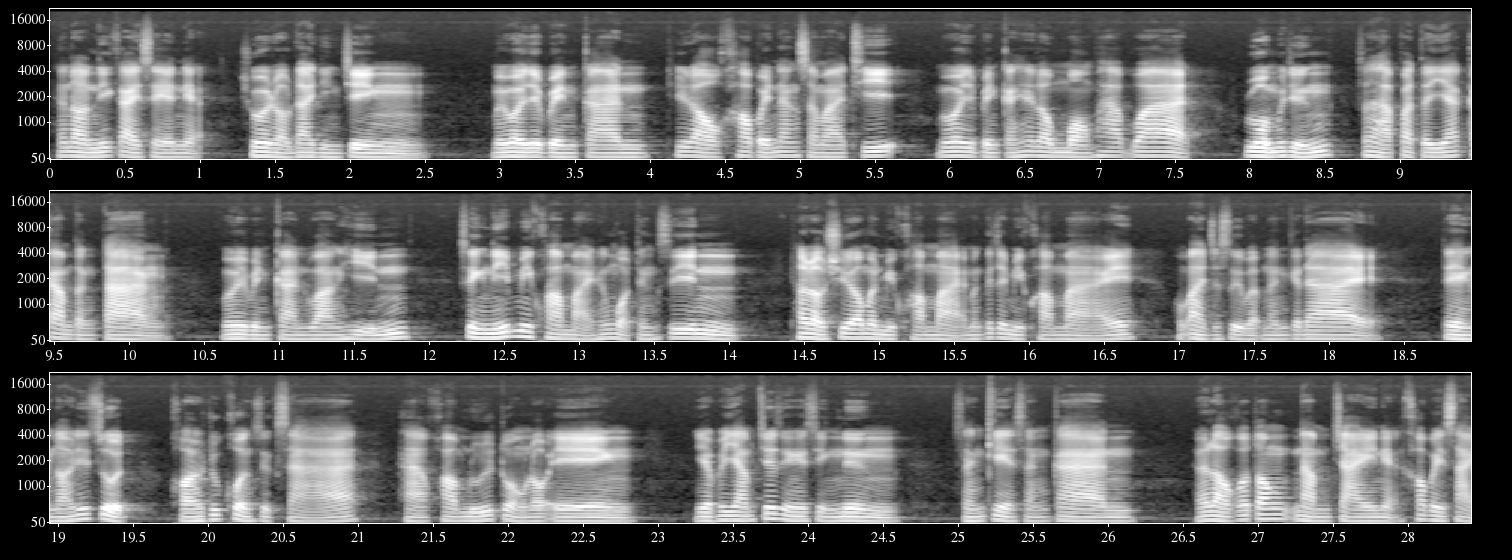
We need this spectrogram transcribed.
แน่นอนนิกายเซนเนี่ยช่วยเราได้จริง ๆ ไม่ว่าจะเป็นการที่เราเข้าไปนั่งสมาธิ ไม่ว่าจะเป็นการให้เรามองภาพวาด รวมไปถึงสถาปัตยกรรมต่างๆ ไม่ว่าจะเป็นการวางหิน สิ่งนี้มีความหมายทั้งหมดทั้งสิ้น ถ้าเราเชื่อมันมีความหมายมันก็จะมีความหมาย ผมอาจจะสื่อแบบนั้นก็ได้ แต่อย่างน้อยที่สุดขอให้ทุกคนศึกษาหาความรู้ด้วยตัวของเราเอง อย่าพยายามเชื่อสิ่งใดสิ่งหนึ่ง สังเกตสังการ แล้วเราก็ต้องนำใจเนี่ยเข้าไปใส่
